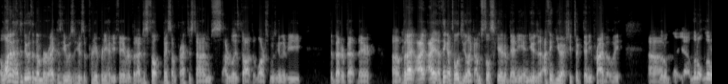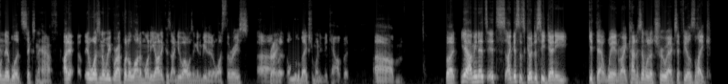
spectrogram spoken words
a lot of it had to do with the number, right? Because he was he was a pretty pretty heavy favorite. But I just felt based on practice times, I really thought that Larson was going to be the better bet there. Um, but I, I, I think I told you like I'm still scared of Denny, and you, I think you actually took Denny privately. Um, little bit, yeah, little little nibble at six and a half. I it wasn't a week where I put a lot of money on it because I knew I wasn't going to be there to watch the race. Uh, right. A little bit extra money in the account, but um, but yeah, I mean it's it's I guess it's good to see Denny get that win, right? Kind of similar to Truex. It feels like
